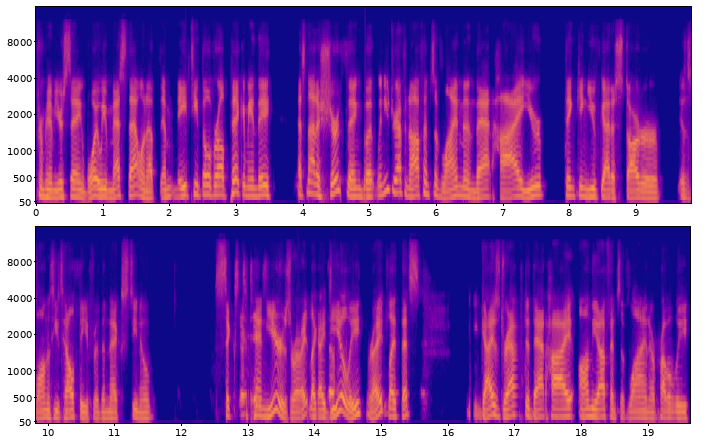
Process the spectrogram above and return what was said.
from him, you're saying, "Boy, we messed that one up." Them 18th overall pick. I mean, they that's not a sure thing, but when you draft an offensive lineman that high, you're thinking you've got a starter as long as he's healthy for the next, you know, six to ten years, right? Like ideally, right? Like that's guys drafted that high on the offensive line are probably you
